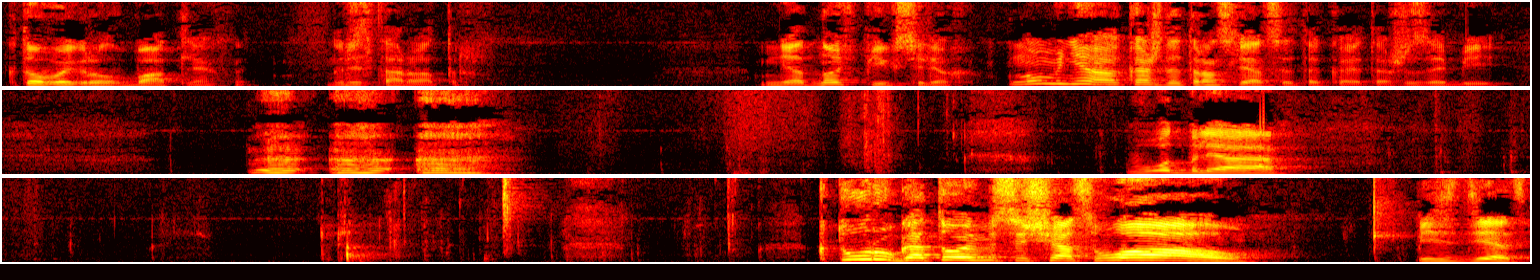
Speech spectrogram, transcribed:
Кто выиграл в батле? Ресторатор. У меня одно в пикселях. Ну, у меня каждая трансляция такая, даже забей. Вот, бля, туру готовимся сейчас, вау! Пиздец.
